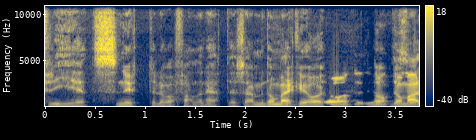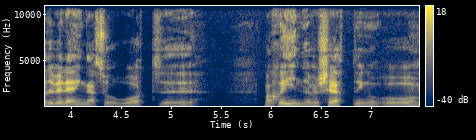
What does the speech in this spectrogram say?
Frihetsnytt eller vad fan den hette. Så här. Men de verkar ju ha, har de, de hade väl ägnat sig åt eh, maskinöversättning och, och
